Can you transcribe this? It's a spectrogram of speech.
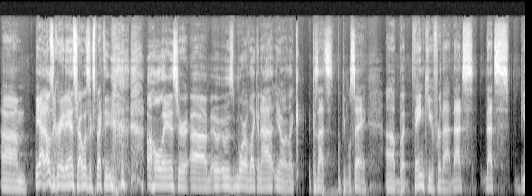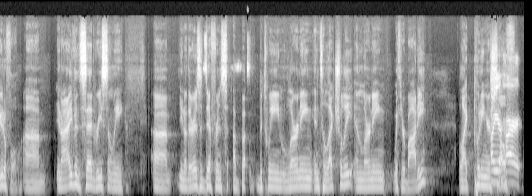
Um, yeah, that was a great answer. I was expecting a whole answer. Um, it, it, was more of like an, you know, like because that's what people say. Uh, but thank you for that. That's that's beautiful. Um, you know, I even said recently, um, you know, there is a difference ab- between learning intellectually and learning with your body, like putting yourself. Oh, your heart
